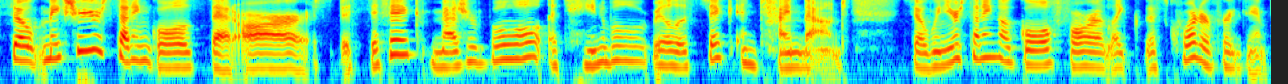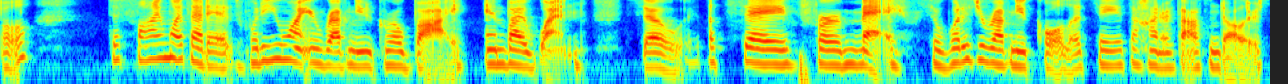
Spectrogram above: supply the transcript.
So make sure you're setting goals that are specific, measurable, attainable, realistic, and time bound. So when you're setting a goal for like this quarter, for example, define what that is. What do you want your revenue to grow by and by when? So let's say for May. So what is your revenue goal? Let's say it's $100,000.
